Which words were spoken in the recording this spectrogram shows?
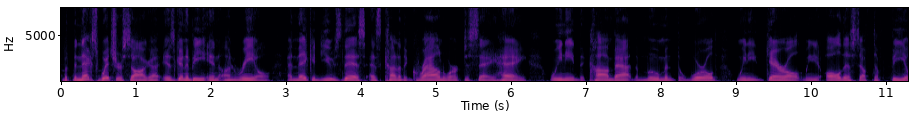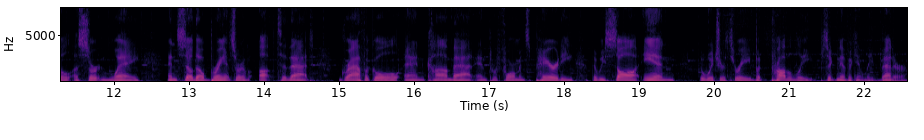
but the next Witcher saga is going to be in Unreal, and they could use this as kind of the groundwork to say, hey, we need the combat, the movement, the world, we need Geralt, we need all this stuff to feel a certain way. And so they'll bring it sort of up to that graphical and combat and performance parity that we saw in The Witcher 3, but probably significantly better.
